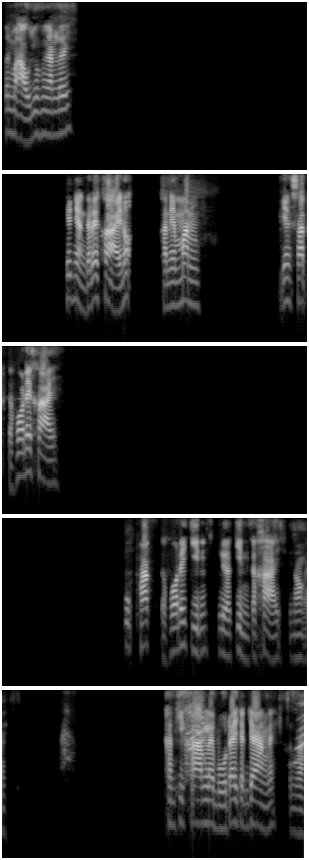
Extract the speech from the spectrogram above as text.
เพิ่นมาเอาอยู่เฮือนเลยเฮ็ดหยังก็ได้ขายเนาะคันแนมมันเลี้ยงสัตว์ก็พอได้ขาย ลูกผักก็พอได้กิน เหลือกินก็ขายพี่น้องเอ้ยคันขี้คานอะไรบ่ได้จักอย่างเด้เพิ่นว่า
